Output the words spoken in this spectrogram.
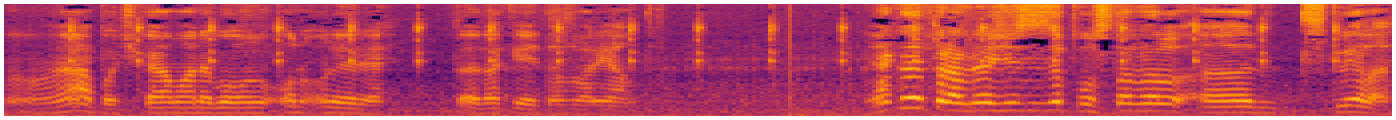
No, já počkám, anebo on, on odjede. To je taky jedna z variant. Jako je pravda, že jsi se postavil uh, skvěle.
